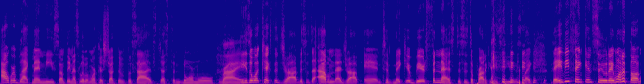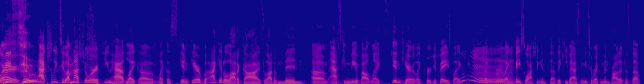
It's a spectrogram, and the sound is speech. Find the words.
our black men need something that's a little bit more constructive besides just the normal. Right. These are what kicks the drop. This is the album that dropped, and to make your beard finesse, this is the product you need to use. like they be thinking too. They want a thought Word. piece too. Actually, too, I'm not sure if you had like um like a skincare, but I get a lot of guys, a lot of men, um asking me about like skincare, like for your face, like like for like Mm. face washing and stuff. They keep asking me to recommend products and stuff.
